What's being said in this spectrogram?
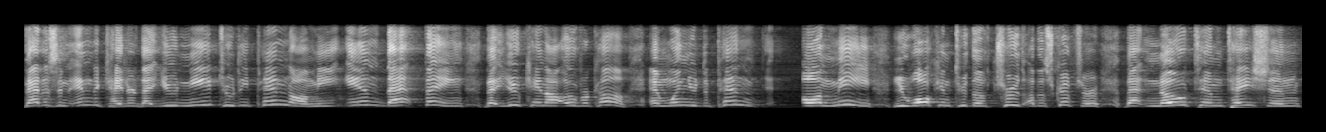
That is an indicator that you need to depend on me in that thing that you cannot overcome. And when you depend on me, you walk into the truth of the scripture that no temptation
